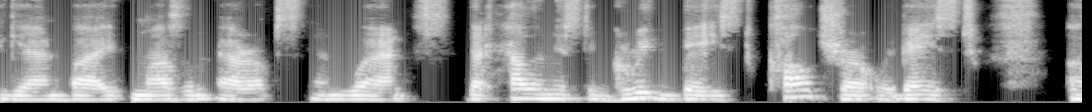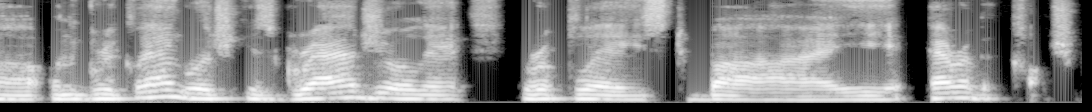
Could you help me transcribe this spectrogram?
again by Muslim Arabs, and when that Hellenistic Greek based culture, or based uh, on the Greek language, is gradually replaced by Arabic culture.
